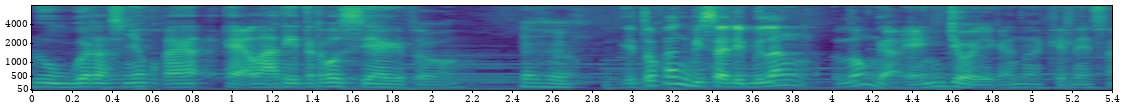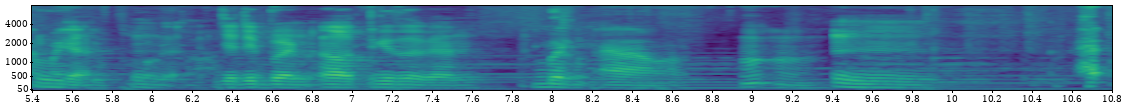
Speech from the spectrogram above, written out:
Duh gue rasanya kok kayak kayak lari terus ya gitu. Itu kan bisa dibilang lo nggak enjoy kan akhirnya sama enggak hidup enggak jadi burn out gitu kan? Burn out. Mm-mm. hmm. Ha-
